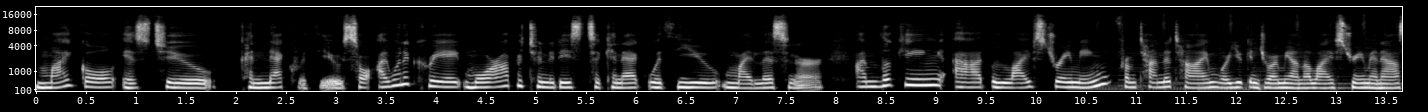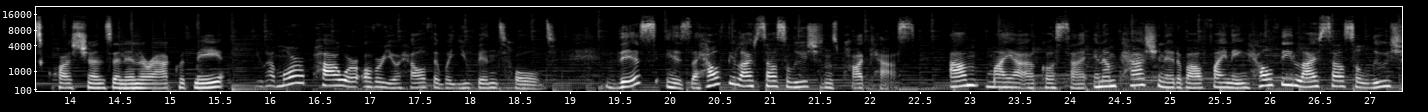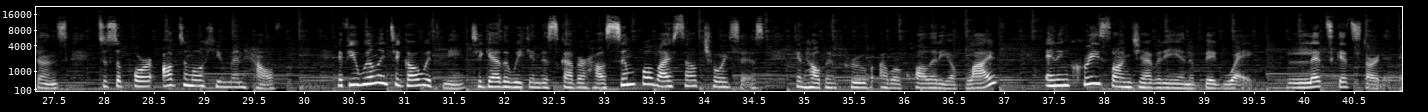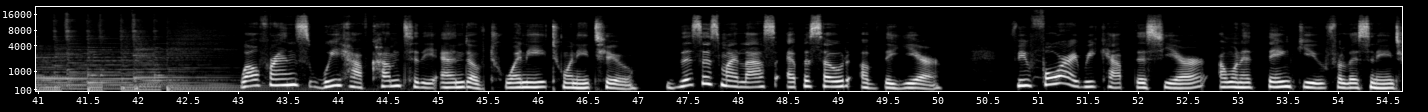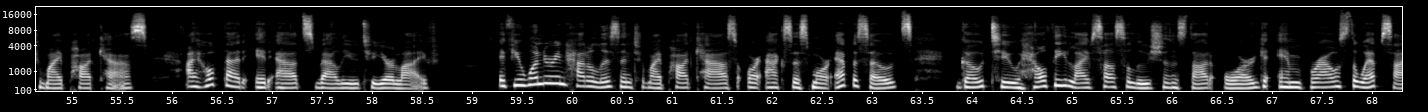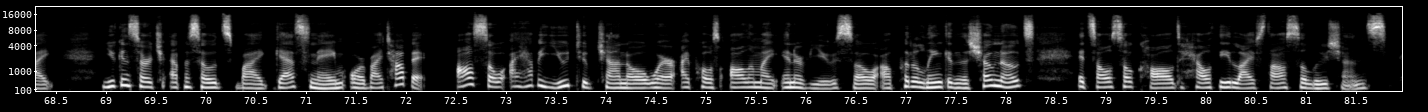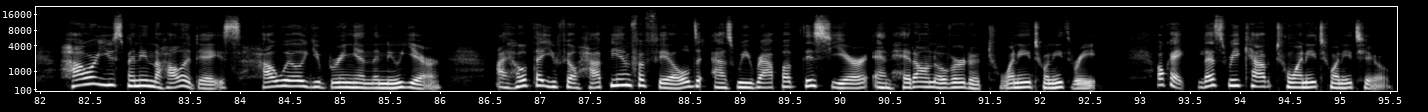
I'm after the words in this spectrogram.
my goal is to connect with you. So I want to create more opportunities to connect with you, my listener. I'm looking at live streaming from time to time where you can join me on a live stream and ask questions and interact with me. You have more power over your health than what you've been told. This is the Healthy Lifestyle Solutions podcast. I'm Maya Acosta, and I'm passionate about finding healthy lifestyle solutions to support optimal human health. If you're willing to go with me, together we can discover how simple lifestyle choices can help improve our quality of life and increase longevity in a big way. Let's get started. Well, friends, we have come to the end of 2022. This is my last episode of the year. Before I recap this year, I want to thank you for listening to my podcast. I hope that it adds value to your life. If you're wondering how to listen to my podcast or access more episodes, go to healthylifestylesolutions.org and browse the website. You can search episodes by guest name or by topic. Also, I have a YouTube channel where I post all of my interviews. So I'll put a link in the show notes. It's also called Healthy Lifestyle Solutions. How are you spending the holidays? How will you bring in the new year? I hope that you feel happy and fulfilled as we wrap up this year and head on over to 2023. Okay, let's recap 2022.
